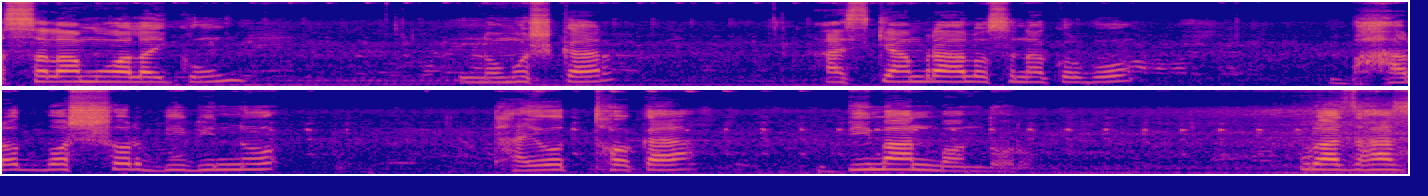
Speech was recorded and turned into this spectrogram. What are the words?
আসসালামু আলাইকুম। নমস্কার। আজকে আমরা আলোচনা করব ভারতবর্ষর বিভিন্ন ঠাইত থকা বিমানবন্দর। উড়াজাহাজ,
